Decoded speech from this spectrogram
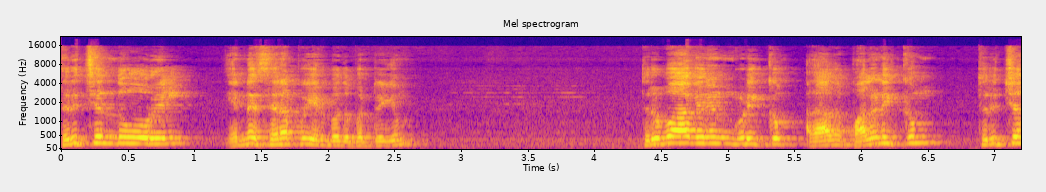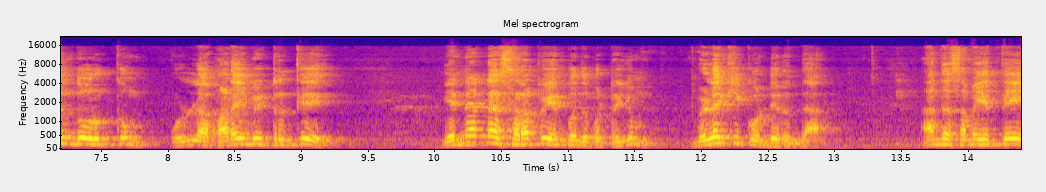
திருச்செந்தூரில் என்ன சிறப்பு என்பது பற்றியும் திருவாவினன்குடிக்கும் அதாவது பழனிக்கும் திருச்செந்தூருக்கும் உள்ள படை வீட்டிற்கு என்னென்ன சிறப்பு என்பது பற்றியும் விளக்கி கொண்டிருந்தார். அந்த சமயத்தே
